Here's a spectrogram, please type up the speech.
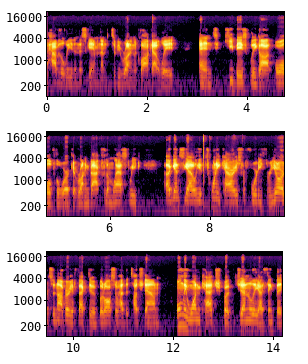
have the lead in this game and then to be running the clock out late. And he basically got all of the work at running back for them last week. Against Seattle, he had 20 carries for 43 yards, so not very effective, but also had the touchdown. Only one catch, but generally, I think that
